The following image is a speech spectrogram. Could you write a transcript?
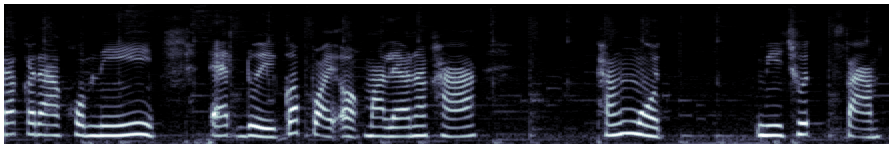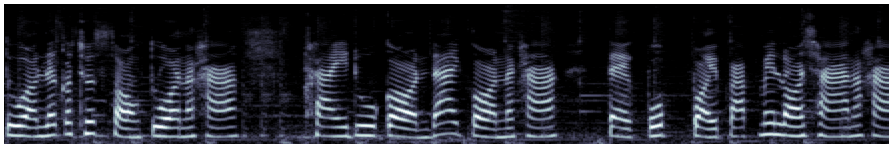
รกฎาคมนี้ แอดดุยก็ปล่อยออกมาแล้วนะคะ ทั้งหมดมีชุด 3 ตัวและก็ชุด 2 ตัวนะคะ ใครดูก่อนได้ก่อนนะคะ แตกปุ๊บปล่อยปั๊บไม่รอช้านะคะ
